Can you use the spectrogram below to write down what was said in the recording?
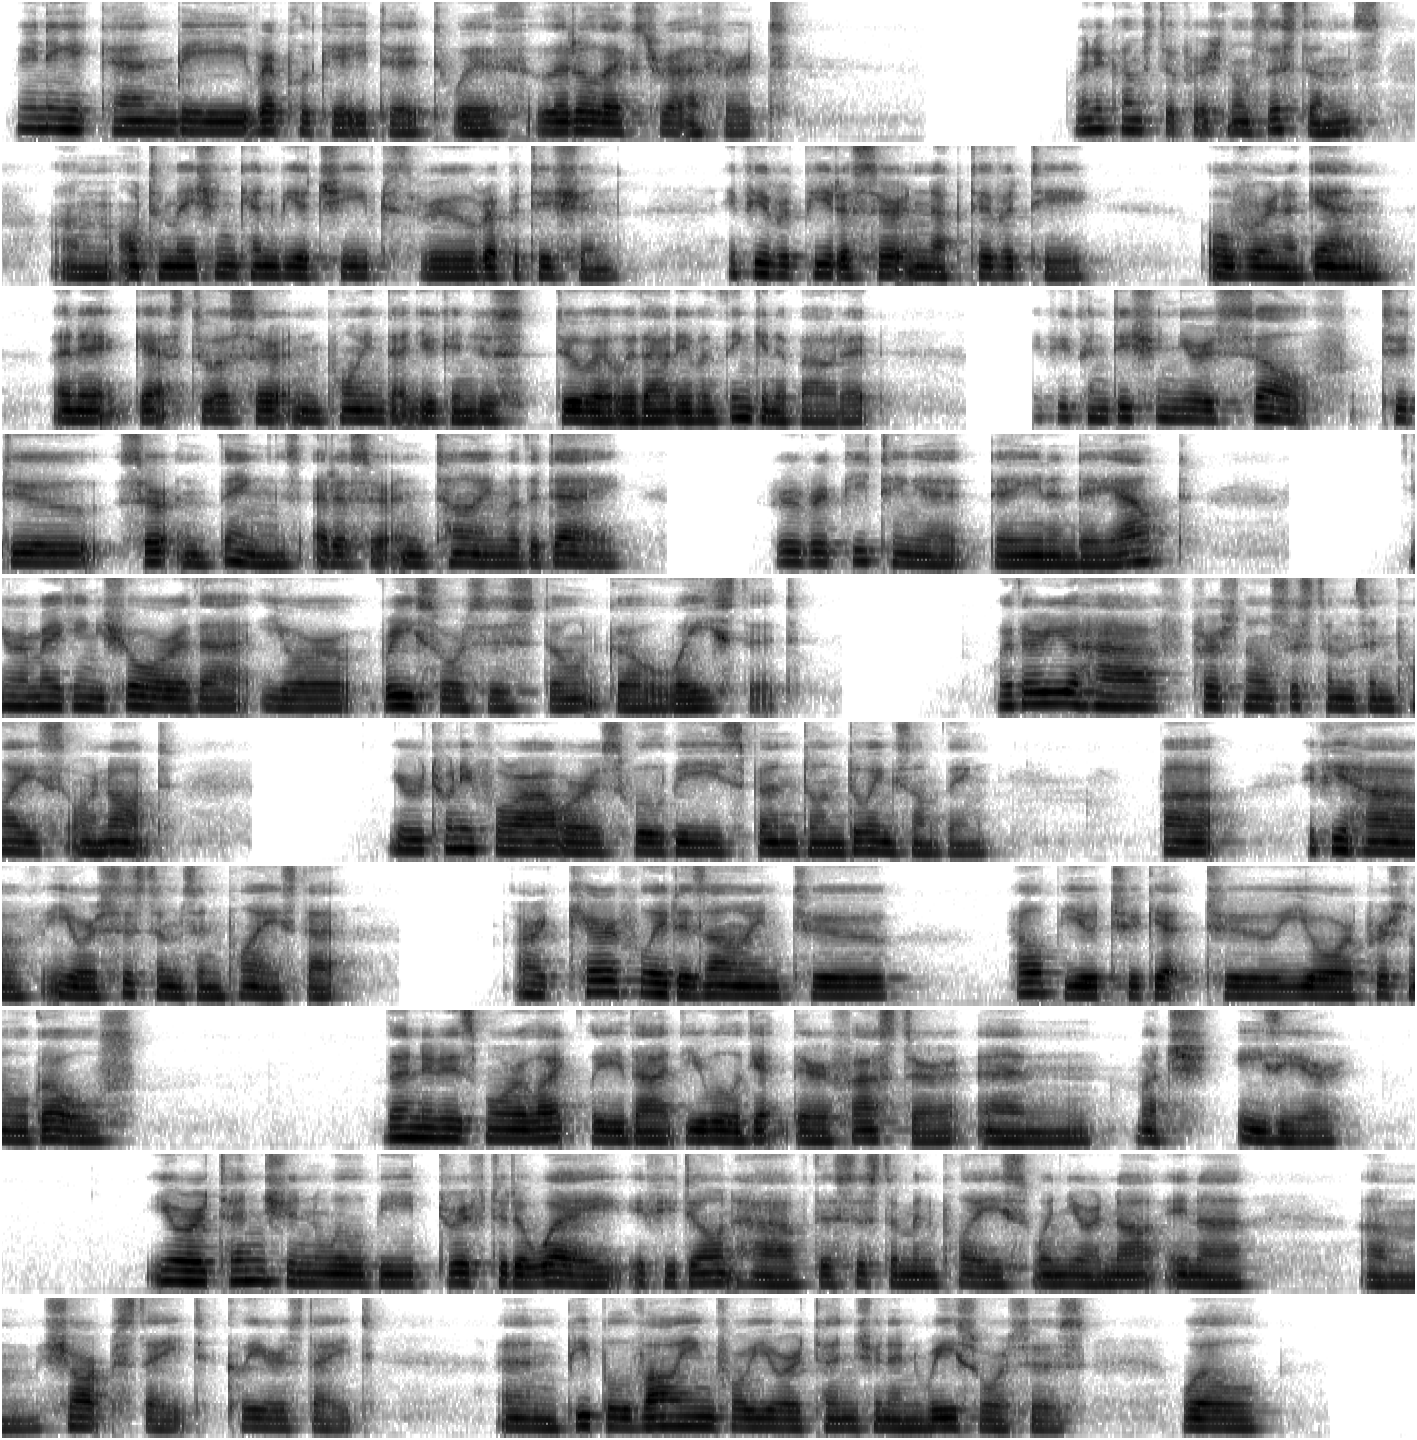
meaning it can be replicated with little extra effort. When it comes to personal systems, um, automation can be achieved through repetition. If you repeat a certain activity over and again, then it gets to a certain point that you can just do it without even thinking about it. If you condition yourself to do certain things at a certain time of the day, through repeating it day in and day out, you're making sure that your resources don't go wasted. Whether you have personal systems in place or not, your 24 hours will be spent on doing something. But if you have your systems in place that are carefully designed to help you to get to your personal goals, then it is more likely that you will get there faster and much easier. Your attention will be drifted away if you don't have the system in place when you're not in a um, sharp state, clear state, and people vying for your attention and resources will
